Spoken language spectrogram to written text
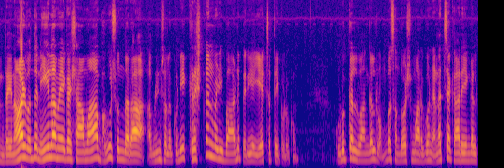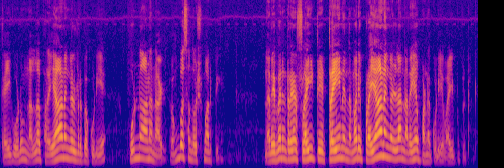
இன்றைய நாள் வந்து நீலமேக ஷாமா பகுசுந்தரா அப்படின்னு சொல்லக்கூடிய கிருஷ்ணன் வழிபாடு பெரிய ஏற்றத்தை கொடுக்கும். கொடுக்கல் வாங்கல் ரொம்ப சந்தோஷமா இருக்கும். நினைச்ச காரியங்கள் கைகூடும். நல்ல பிரயாணங்கள் இருக்கக்கூடிய பொண்ணான நாள். ரொம்ப சந்தோஷமா இருப்பீங்க. நிறைய பேர் இன்றைய ஃப்ளைட்டு ட்ரெயின் இந்த மாதிரி பிரயாணங்கள்லாம் நிறைய பண்ணக்கூடிய வாய்ப்புகள் இருக்கு.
